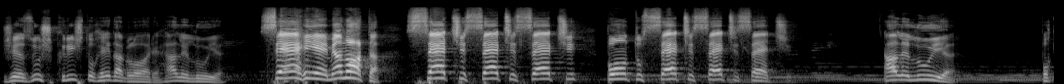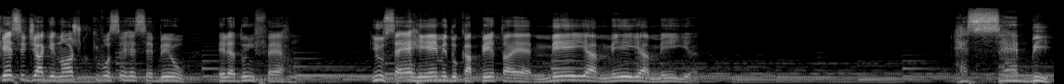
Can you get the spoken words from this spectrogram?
Jesus Cristo, Rei da Glória. Aleluia. CRM, anota. 777.777. Aleluia. Porque esse diagnóstico que você recebeu, ele é do inferno. E o CRM do capeta é 666. Recebe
